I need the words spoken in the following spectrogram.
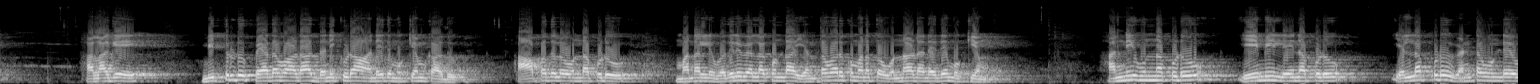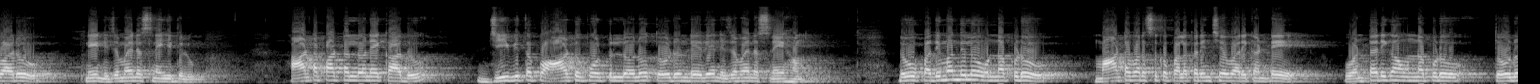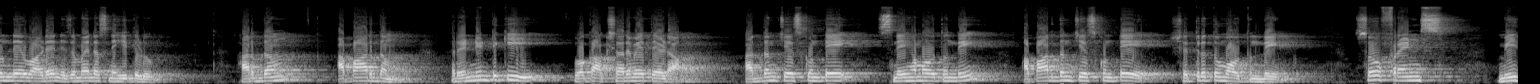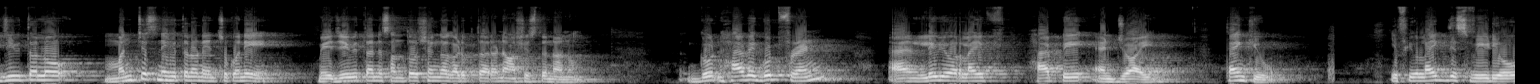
అలాగే మిత్రుడు పేదవాడా ధనికుడా అనేది ముఖ్యం కాదు. ఆపదలో ఉన్నప్పుడు మనల్ని వదిలి వెళ్ళకుండా ఎంతవరకు మనతో ఉన్నాడనేదే ముఖ్యం. అన్నీ ఉన్నప్పుడు ఏమీ లేనప్పుడు ఎల్లప్పుడూ వెంట ఉండేవారు నీ నిజమైన స్నేహితులు. ఆటపాటల్లోనే కాదు జీవితపు ఆటుపోటుల్లోనూ తోడుండేదే నిజమైన స్నేహం. నువ్వు పది మందిలో ఉన్నప్పుడు మాట వరుసకు పలకరించే వారి కంటే ఒంటరిగా ఉన్నప్పుడు తోడుండేవాడే నిజమైన స్నేహితుడు. అర్థం అపార్థం రెండింటికి ఒక అక్షరమే తేడా. అర్థం చేసుకుంటే స్నేహం అవుతుంది అపార్థం చేసుకుంటే శత్రుత్వం అవుతుంది సో ఫ్రెండ్స్ మీ జీవితంలో మంచి స్నేహితులను ఎంచుకొని మీ జీవితాన్ని సంతోషంగా గడుపుతారని ఆశిస్తున్నాను. Good have a good friend and live your life happy and joy. Thank you. If you like this video,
